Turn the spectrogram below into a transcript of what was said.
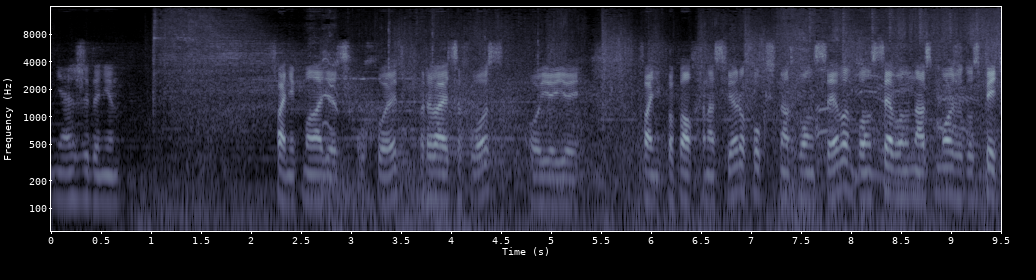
неожиданен. Фаник молодец, уходит, врывается хвост. Ой-ой-ой. Фаник попал в хроносферу, фокус у нас Бон Севен. Бон Севен у нас может успеть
